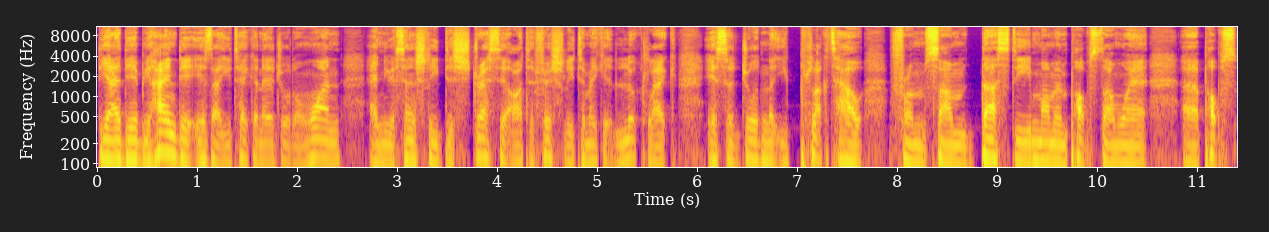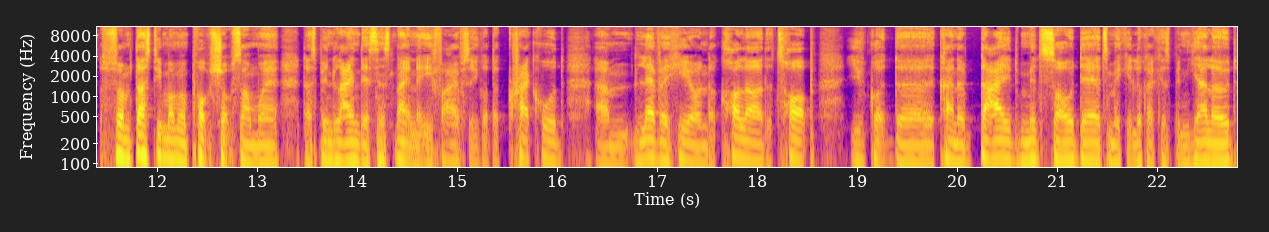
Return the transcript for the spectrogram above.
the idea behind it is that you take an Air Jordan 1 and you essentially distress it artificially to make it look like it's a Jordan that you plucked out from some dusty mom and pop somewhere, uh, pops, some dusty mom and pop shop somewhere that's been lying there since 1985. So you've got the crackled um, leather here on the collar, the top. You've got the kind of dyed midsole there to make it look like it's been yellowed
